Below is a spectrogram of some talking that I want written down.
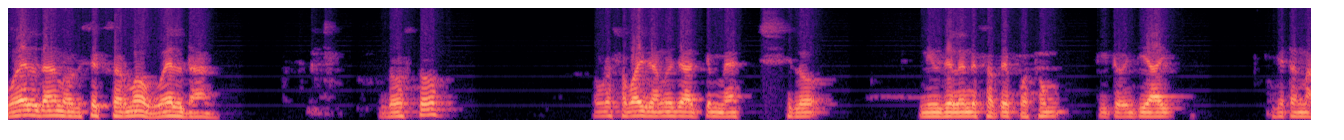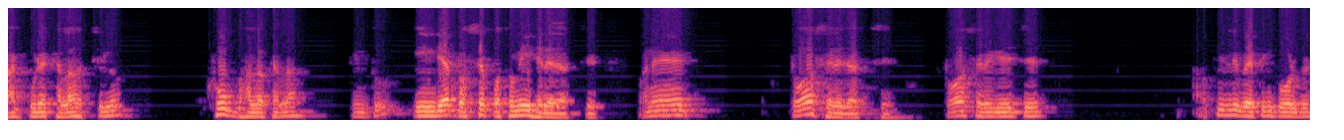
Well done Abhishek Sharma well done দোস্ত, তোমরা সবাই জানো যে আজকে ম্যাচ ছিল নিউজিল্যান্ডের সাথে প্রথম টি টোয়েন্টি আই, যেটা নাগপুরে খেলা হচ্ছিল। খুব ভালো খেলা, কিন্তু ইন্ডিয়া টসে প্রথমেই হেরে যাচ্ছে। মানে টস হেরে যাচ্ছে। টস হেরে গিয়েছে। অবভিয়াসলি ব্যাটিং করবে।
